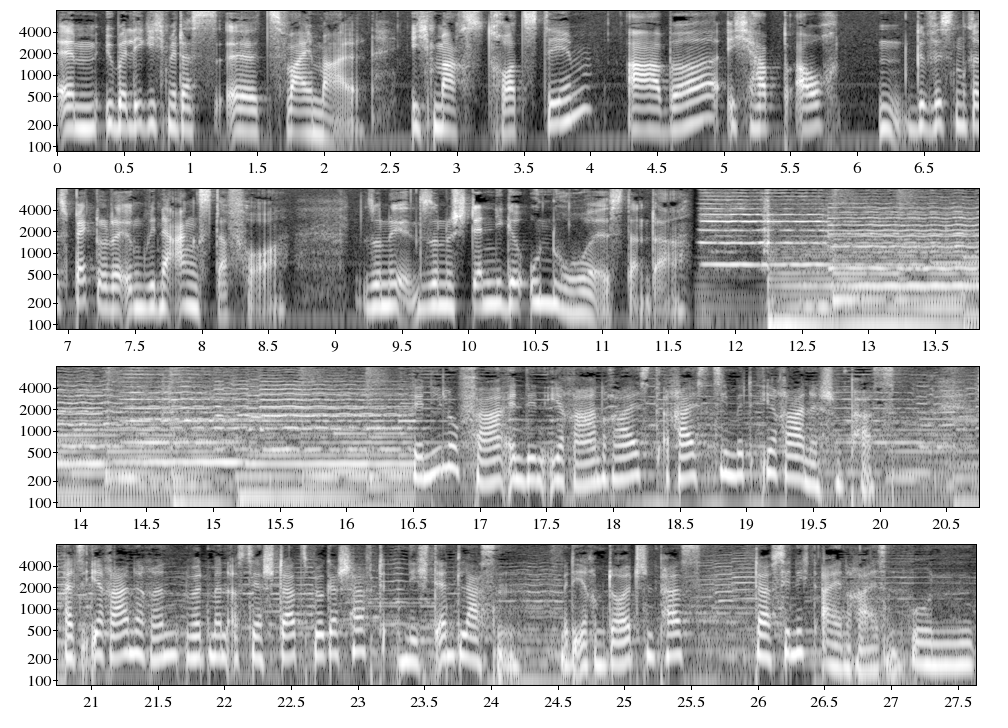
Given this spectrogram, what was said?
ähm, überlege ich mir das äh, zweimal. Ich mache es trotzdem, aber ich habe auch einen gewissen Respekt oder irgendwie eine Angst davor. So eine, so eine ständige Unruhe ist dann da. Wenn Nilofar in den Iran reist, reist sie mit iranischem Pass. Als Iranerin wird man aus der Staatsbürgerschaft nicht entlassen. Mit ihrem deutschen Pass darf sie nicht einreisen. Und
